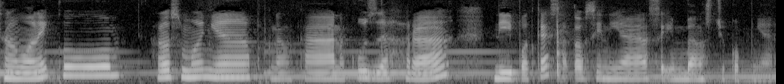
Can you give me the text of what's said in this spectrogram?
Assalamualaikum. Halo semuanya, perkenalkan aku Zahra di podcast atau siniar seimbang secukupnya.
